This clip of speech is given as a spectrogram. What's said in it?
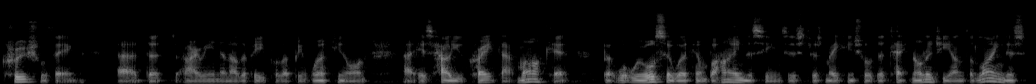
crucial thing uh, that Irene and other people have been working on uh, is how you create that market. But what we're also working on behind the scenes is just making sure the technology underlying this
